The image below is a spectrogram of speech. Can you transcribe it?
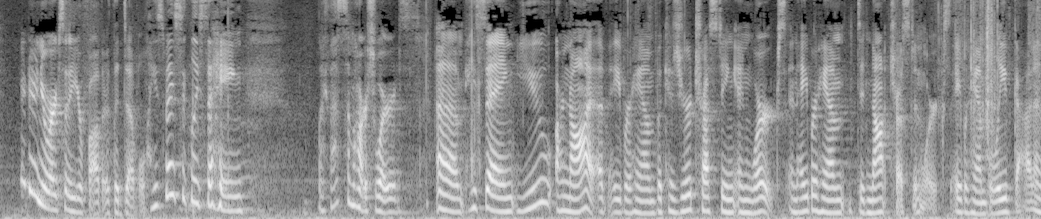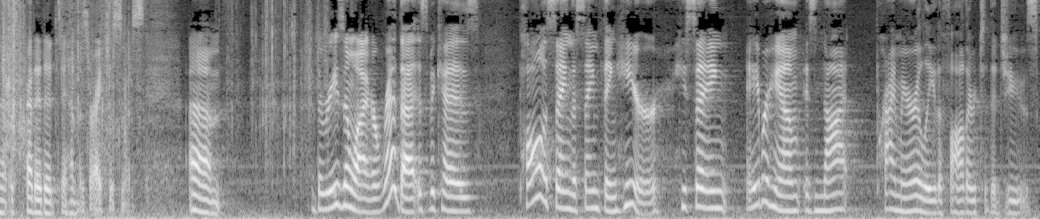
you're doing your works of your father, the devil. He's basically saying, like that's some harsh words um, he's saying, You are not of Abraham because you're trusting in works. And Abraham did not trust in works. Abraham believed God, and it was credited to him as righteousness. Um, the reason why I read that is because Paul is saying the same thing here. He's saying Abraham is not primarily the father to the Jews,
